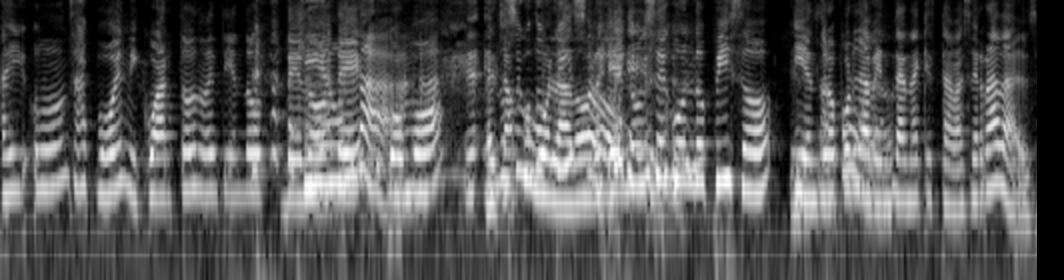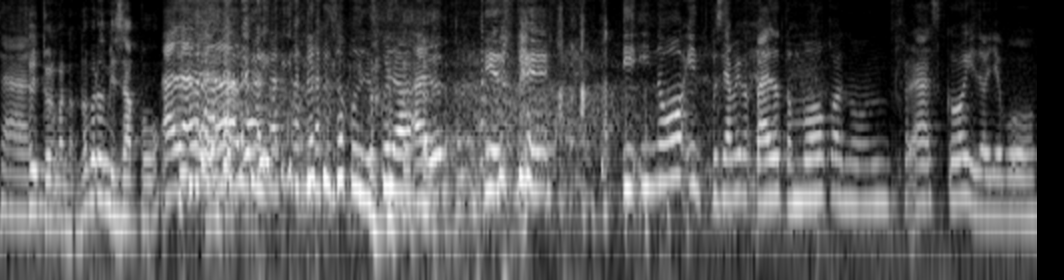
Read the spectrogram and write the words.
hay un sapo en mi cuarto, no entiendo de ¿Qué dónde, onda? cómo. En- El en un sapo segundo volador. piso. En un segundo piso y entró sapo por la ventana que estaba cerrada, o sea... Soy tu hermano. ¿No vieron mi sapo? Ah, la- la- la- traje un sapo de la escuela. Y este y, y no, y pues ya mi papá lo tomó con un frasco y lo llevó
